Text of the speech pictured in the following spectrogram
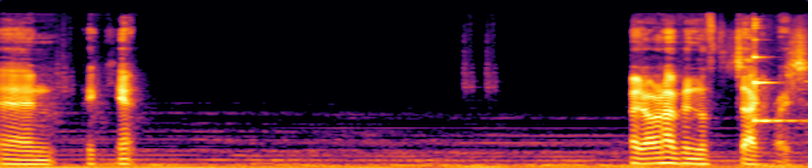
And I can't... I don't have enough to sacrifice.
